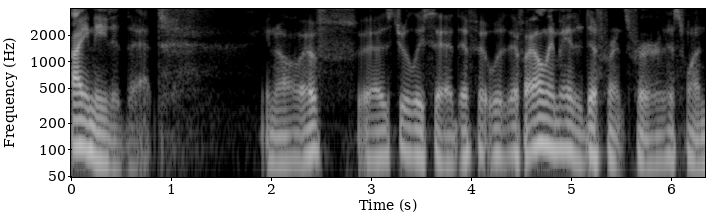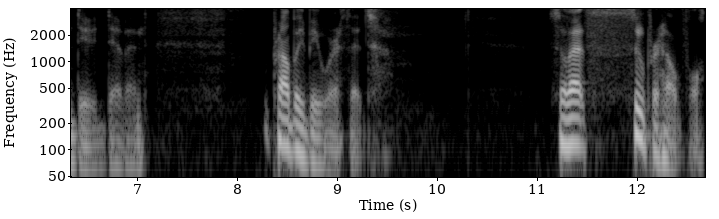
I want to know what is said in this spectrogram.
I needed that. You know, if as Julie said, if it was if I only made a difference for this one dude, Devin, probably be worth it. So that's super helpful.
